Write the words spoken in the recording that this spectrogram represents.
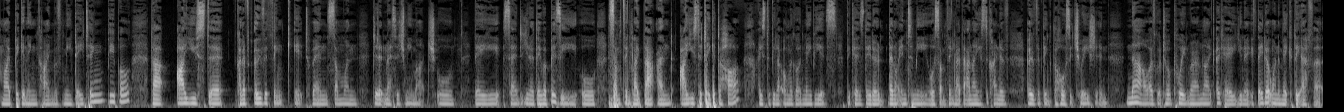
my beginning time of me dating people that I used to kind of overthink it when someone didn't message me much or they said, you know, they were busy or something like that. And I used to take it to heart. I used to be like, oh my God, maybe it's because they don't, they're not into me or something like that. And I used to kind of overthink the whole situation. Now I've got to a point where I'm like, okay, you know, if they don't want to make the effort,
